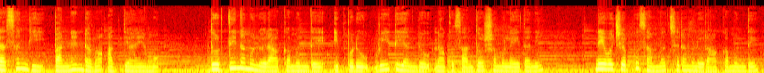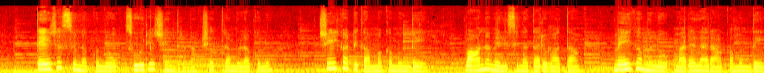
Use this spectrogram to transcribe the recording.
ప్రసంగి పన్నెండవ అధ్యాయము. దుర్దినములు రాకముందే ఇప్పుడు వీటి యందు నాకు సంతోషము లేదని నీవు చెప్పు సంవత్సరములు రాకముందే తేజస్సునకును సూర్యచంద్ర నక్షత్రములకును చీకటి కమ్మకముందే వాన వెలిసిన తరువాత మేఘములు మరల రాకముందే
